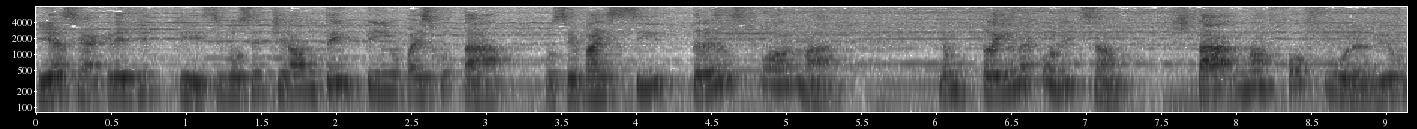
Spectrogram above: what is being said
E assim, acredito que se você tirar um tempinho para escutar, você vai se transformar. Tenho plena convicção. Está uma fofura, viu?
